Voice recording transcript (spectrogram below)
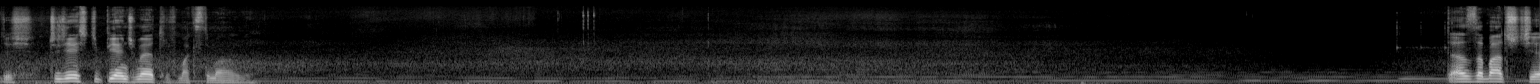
gdzieś 35 metrów maksymalnie. Teraz zobaczcie,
